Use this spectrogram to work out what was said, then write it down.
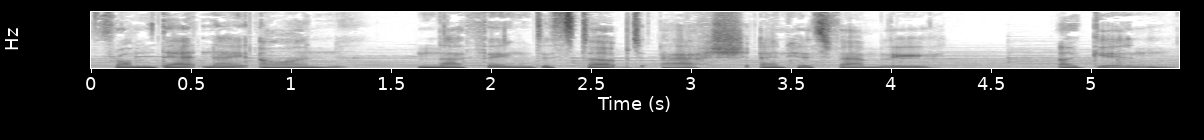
From that night on, nothing disturbed Ash and his family again.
